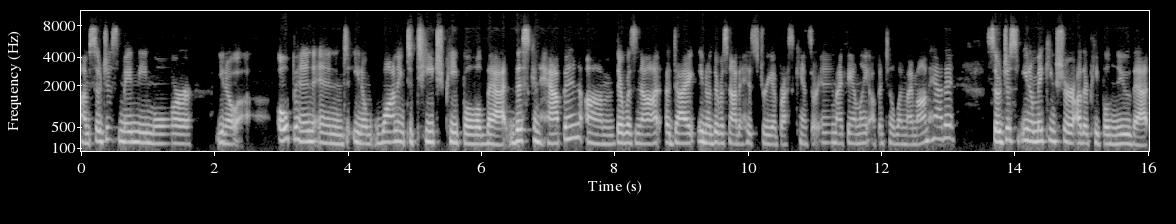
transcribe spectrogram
Um, so just made me more, you know, open and you know wanting to teach people that this can happen. Um, there was not a di you know there was not a history of breast cancer in my family up until when my mom had it. So just you know making sure other people knew that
